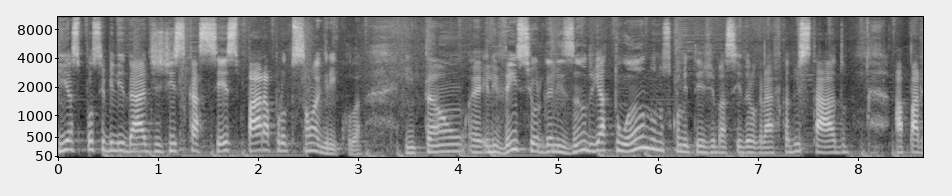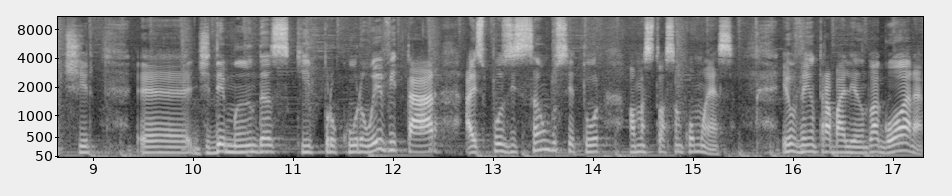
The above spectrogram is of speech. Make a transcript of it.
e as possibilidades de escassez para a produção agrícola. Então, eh, ele vem se organizando e atuando nos comitês de bacia hidrográfica do Estado a partir eh, de demandas que procuram evitar a exposição do setor a uma situação como essa. Eu venho trabalhando agora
